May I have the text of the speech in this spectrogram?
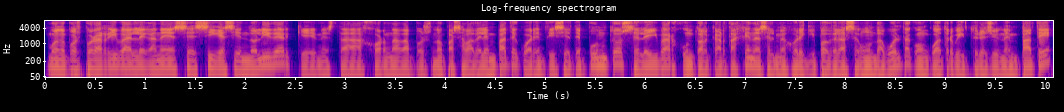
Bueno, pues por arriba el Leganés eh, sigue siendo líder, que en esta jornada pues no pasaba del empate, 47 puntos. El Eibar junto al Cartagena es el mejor equipo de la segunda vuelta con cuatro victorias y un empate,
